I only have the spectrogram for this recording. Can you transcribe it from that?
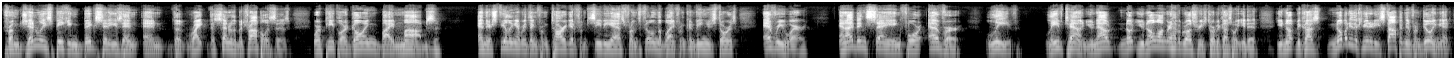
from generally speaking big cities and and the right the center of the metropolises where people are going by mobs and they're stealing everything from Target, from CVS, from fill in the blank, from convenience stores, everywhere. And I've been saying forever, leave. Leave town. You now no, you no longer have a grocery store because of what you did. You know because nobody in the community is stopping them from doing it.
